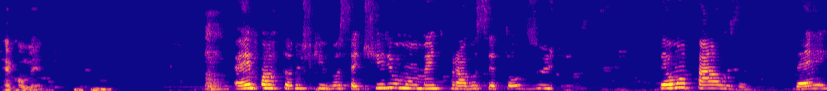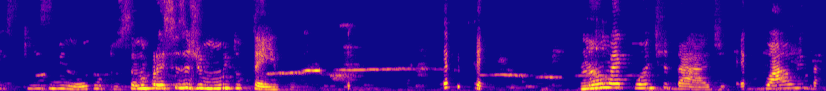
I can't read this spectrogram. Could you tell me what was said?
recomenda? É importante que você tire um momento para você todos os dias. Dê uma pausa, 10, 15 minutos. Você não precisa de muito tempo. Não é quantidade, é qualidade.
